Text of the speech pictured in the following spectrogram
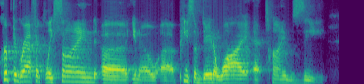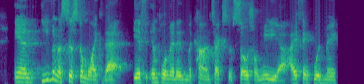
cryptographically signed, uh, you know, piece of data Y at time Z. And even a system like that, if implemented in the context of social media, I think would make,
